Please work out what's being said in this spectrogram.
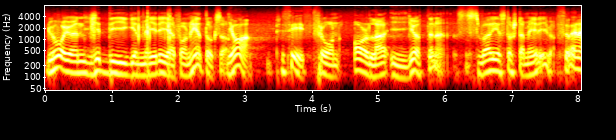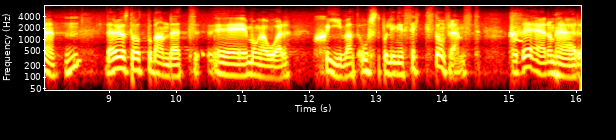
du har ju en gedigen mejerierfarenhet också. Ja, precis. Från Arla i Götene. Sveriges största mejeri va? Så är det. Mm. Där har jag stått på bandet eh, i många år. Skivat ost på linje 16 främst. Och det är de här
